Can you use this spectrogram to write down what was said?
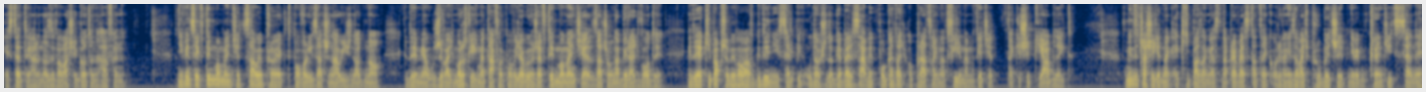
niestety, ale nazywała się Gotenhafen. Mniej więcej w tym momencie cały projekt powoli zaczynał iść na dno. Gdybym miał używać morskich metafor, powiedziałbym, że w tym momencie zaczął nabierać wody. Gdy ekipa przebywała w Gdyni, Selpin udał się do Goebbelsa, aby pogadać o pracach nad filmem. Wiecie, taki szybki update. W międzyczasie jednak ekipa zamiast naprawiać statek, organizować próby czy, nie wiem, kręcić sceny,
